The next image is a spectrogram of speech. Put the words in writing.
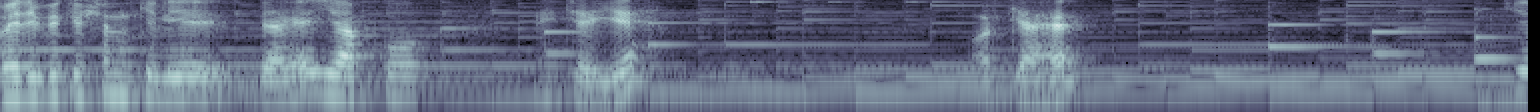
वेरिफिकेशन के लिए दिया गया, ये आपको नहीं चाहिए। और क्या है? कि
